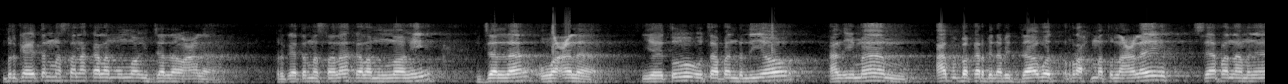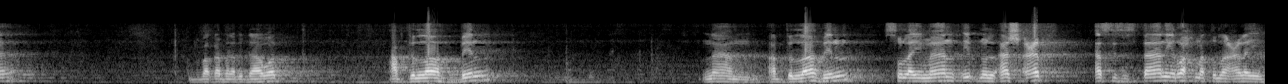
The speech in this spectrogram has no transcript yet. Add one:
berkaitan masalah kalamullah jalla wa ala. Berkaitan masalah kalamullah jalla wa ala, yaitu ucapan beliau Al-Imam Abu Bakar bin Abi Dawud rahmatullah alaih. Siapa namanya? Abu Bakar bin Abi Dawud. Abdullah bin Naam, Abdullah bin Sulaiman ibnul Ash'af As-Sistani rahmatullah alaih.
